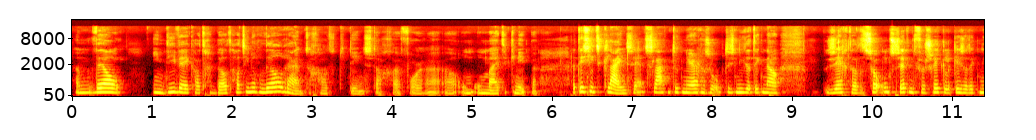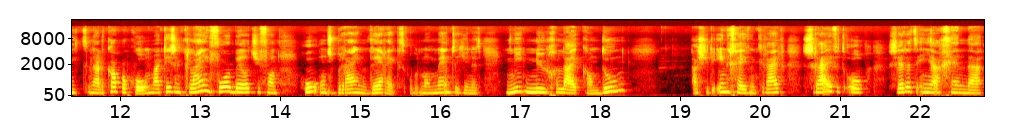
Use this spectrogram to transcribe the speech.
hem wel in die week had gebeld, had hij nog wel ruimte gehad op dinsdag uh, voor, uh, om, om mij te knippen. Het is iets kleins, hè? het slaat natuurlijk nergens op. Het is niet dat ik nou zeg dat het zo ontzettend verschrikkelijk is dat ik niet naar de kapper kom. Maar het is een klein voorbeeldje van hoe ons brein werkt. Op het moment dat je het niet nu gelijk kan doen, als je de ingeving krijgt, schrijf het op, zet het in je agenda,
